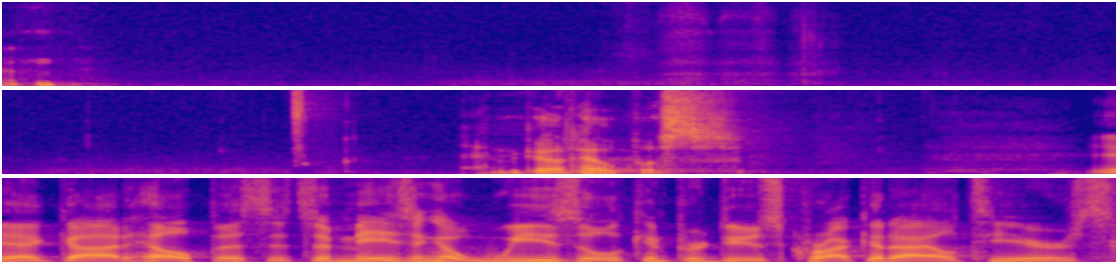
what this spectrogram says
And, God help us. Yeah, God help us. It's amazing a weasel can produce crocodile tears.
